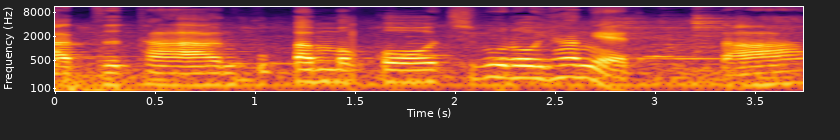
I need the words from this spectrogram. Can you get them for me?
따뜻한 국밥 먹고 집으로 향했다.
